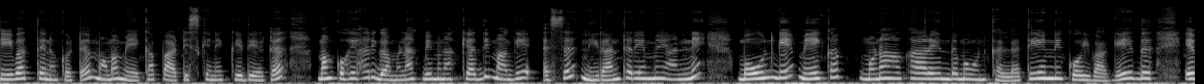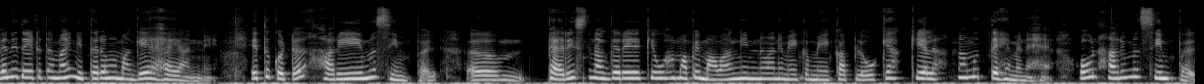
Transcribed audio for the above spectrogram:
ජීවත් වෙනකොට මම මේකප් ආටිස්ට් කෙනෙක් විදියට මං කොහේ හරි ගමනක් බිමනක් යද්දි මගේ ඇස නිරන්තරයෙන්ම යන්නේ මොවුන්ගේ මේකප් මොන ආකාරයෙන්ද මොවුන් කරලා තියෙන්නේ කොයි වගේද එවැනි දෙයට තමයි නිතරම මගේ ඇහැ යන්නේ. එතකොට හරීම සිම්පල්. පැරිස් නගරය කිව්වහම අපි මවන් ඉන්නවනේ මේක මේකප් ලෝකයක් කියලා. නමුත් එහෙම නැහැ. ඔවුන් හරිම සිම්පල්.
